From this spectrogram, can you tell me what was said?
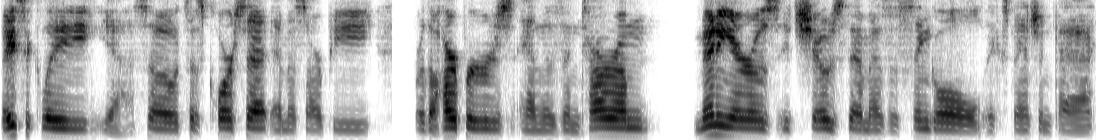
basically, yeah. So it says core set MSRP for the Harpers and the Zhentarim. Many arrows, it shows them as a single expansion pack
